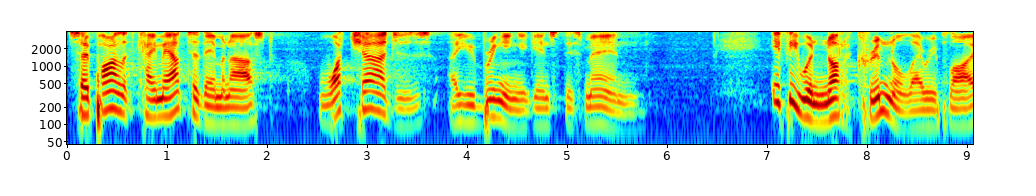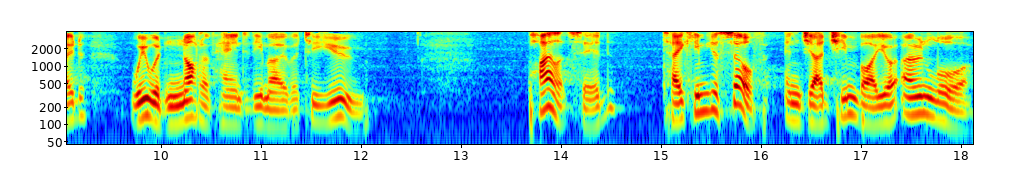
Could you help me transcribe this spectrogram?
So Pilate came out to them and asked, What charges are you bringing against this man? If he were not a criminal, they replied, we would not have handed him over to you. Pilate said, Take him yourself and judge him by your own law.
